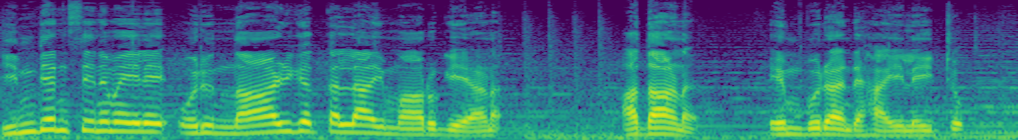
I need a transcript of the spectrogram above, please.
ഇന്ത്യൻ സിനിമയിലെ ഒരു നാഴികക്കല്ലായി മാറുകയാണ്. അതാണ് എമ്പുരാന്റെ ഹൈലൈറ്റും.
